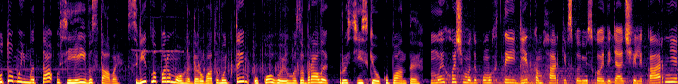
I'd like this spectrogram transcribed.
У тому й мета усієї вистави світло перемоги даруватимуть тим, у кого його забрали російські окупанти. Ми хочемо допомогти діткам Харківської міської дитячої лікарні,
